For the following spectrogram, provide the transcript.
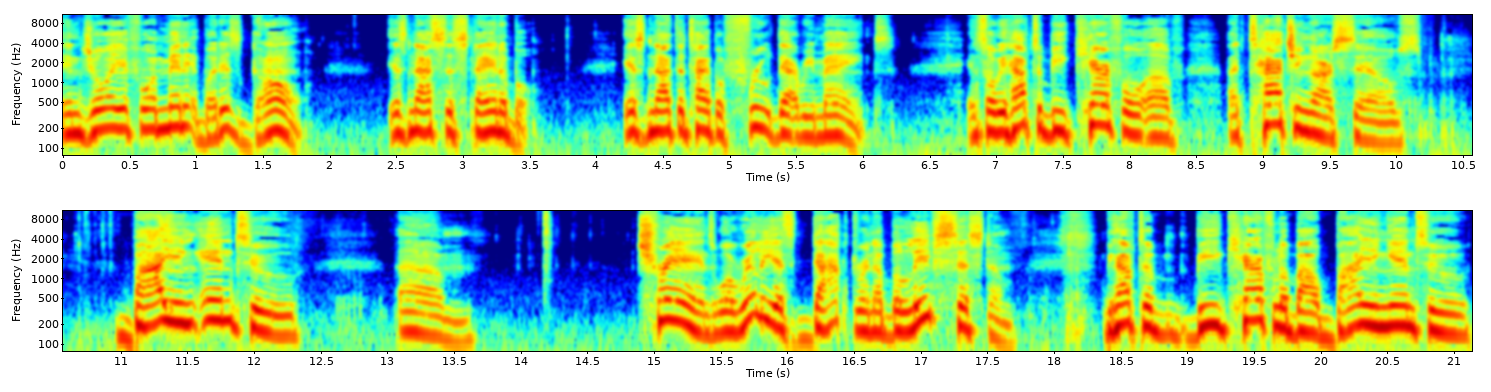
enjoy it for a minute, but it's gone. It's not sustainable. It's not the type of fruit that remains. And so we have to be careful of attaching ourselves, buying into um, trends. Well, really, it's doctrine, a belief system. We have to be careful about buying into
